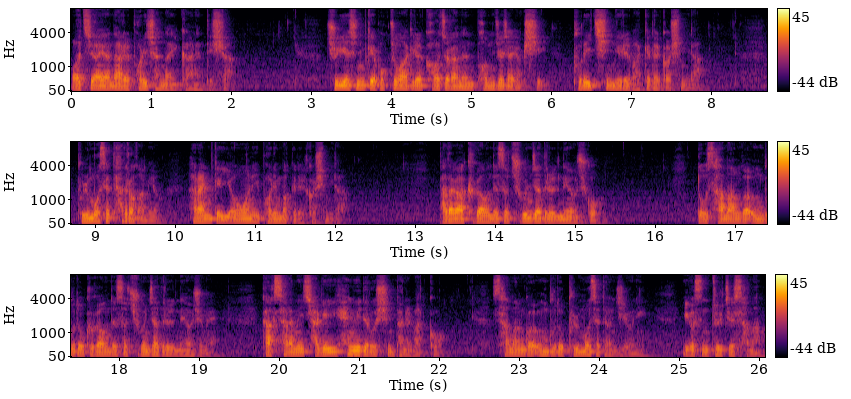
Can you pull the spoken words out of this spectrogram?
어찌하여 나를 버리셨나이까 하는 뜻이라. 주 예수님께 복종하기를 거절하는 범죄자 역시 불의 침례를 받게 될 것입니다. 불못에 타들어가며 하나님께 영원히 버림받게 될 것입니다. 바다가 그 가운데서 죽은 자들을 내어주고 또 사망과 음부도 그 가운데서 죽은 자들을 내어주매 각 사람이 자기의 행위대로 심판을 받고 사망과 음부도 불못에 던지오니 이것은 둘째 사망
